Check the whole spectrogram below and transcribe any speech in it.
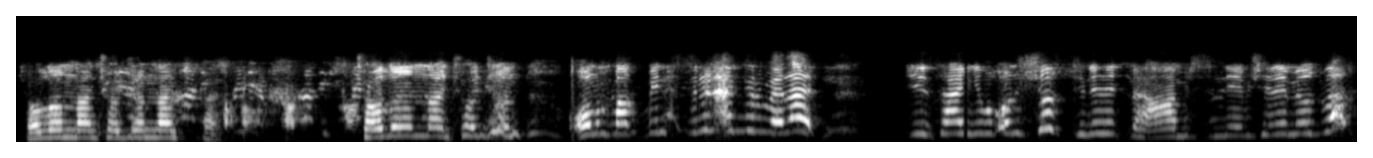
Çoluğundan çocuğundan çıkar. Çoluğundan çocuğun. Oğlum bak beni sinirlendirme lan. İnsan gibi konuşuyoruz sinir etme. Amirsin diye bir şey demiyoruz bak.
